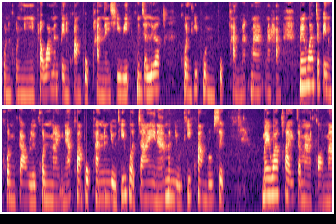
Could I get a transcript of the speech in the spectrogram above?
คนคนนี้ เพราะว่ามันเป็นความผูกพันในชีวิต คุณจะเลือก คนที่พุนผูกพันมากๆนะคะ ไม่ว่าจะเป็นคนเก่าหรือคนใหม่นะความผูกพันมันอยู่ที่หัวใจนะ มันอยู่ที่ความรู้สึก ไม่ว่าใครจะมาก่อนมา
